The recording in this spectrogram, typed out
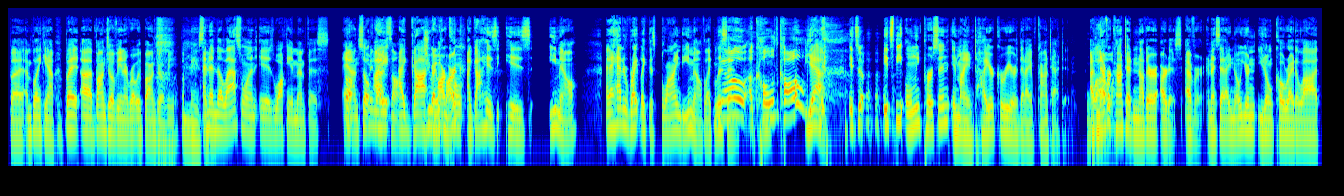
But I'm blanking out. But uh, Bon Jovi, and I wrote with Bon Jovi. Amazing. And then the last one is Walking in Memphis. And Oh, so I mean, I. I got Did you write with Marc, Marc? I got his his email, and I had to write like this blind email of like, listen, no, a cold call. yeah, it's a it's the only person in my entire career that I have contacted. I've never contacted another artist ever, and I said, I know you're you don't co-write a lot.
